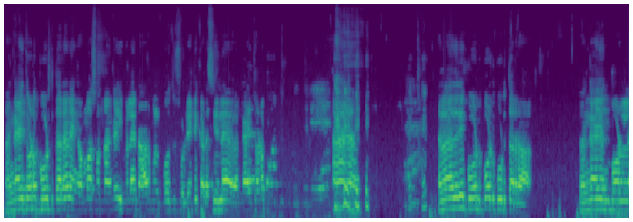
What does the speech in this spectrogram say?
வெங்காயத்தோட போட்டு தரேன். எங்க அம்மா சொன்னாங்க இவளே நார்மல் போது சொல்லிட்டு கடைசியில வெங்காயத்தோட. எல்லாத்துலயும் போட்டு போட்டு கொடுத்துட்றா. வெங்காயம் போடல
